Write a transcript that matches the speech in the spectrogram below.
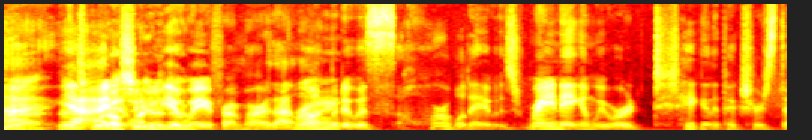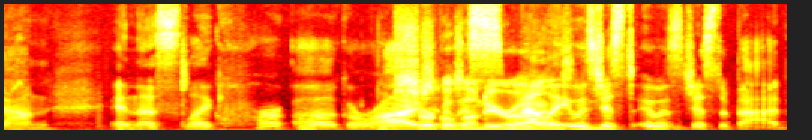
that's- yeah. what I else didn't want to be do? away from her that long, but it was a horrible day. It was raining, and we were t- taking the pictures down in this like hor- uh, garage. and circles it was under your eyes It was just it was just a bad.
